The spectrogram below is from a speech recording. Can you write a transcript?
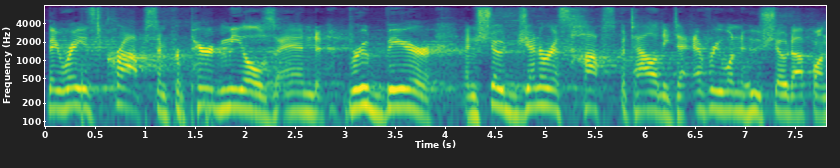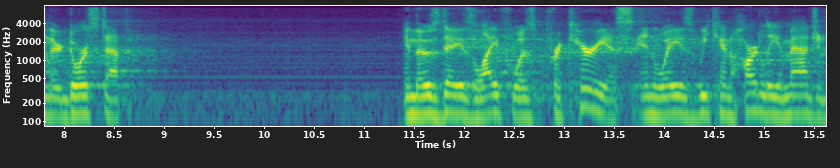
They raised crops and prepared meals and brewed beer and showed generous hospitality to everyone who showed up on their doorstep. In those days, life was precarious in ways we can hardly imagine.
